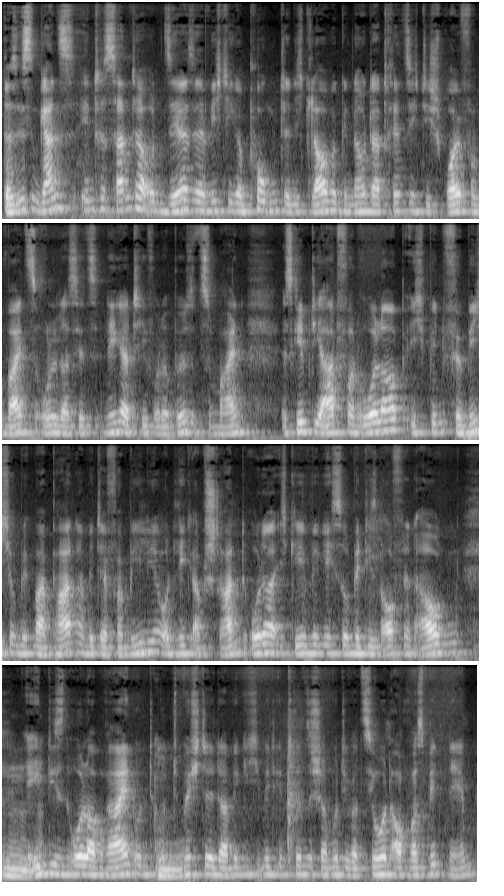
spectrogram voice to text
Das ist ein ganz interessanter und sehr, sehr wichtiger Punkt, denn ich glaube, genau da trennt sich die Spreu vom Weizen, ohne das jetzt negativ oder böse zu meinen. Es gibt die Art von Urlaub, ich bin für mich und mit meinem Partner, mit der Familie und liege am Strand oder ich gehe wirklich so mit diesen offenen Augen mhm. in diesen Urlaub rein und, mhm. und möchte da wirklich mit intrinsischer Motivation auch was mitnehmen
